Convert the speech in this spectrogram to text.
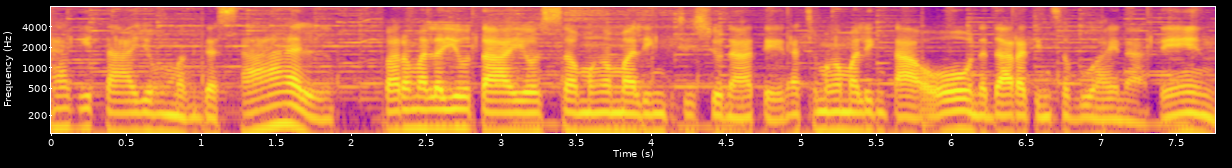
lagi tayong magdasal para malayo tayo sa mga maling desisyon natin at sa mga maling tao na darating sa buhay natin.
